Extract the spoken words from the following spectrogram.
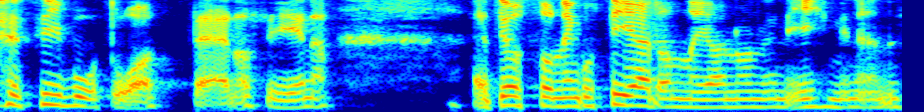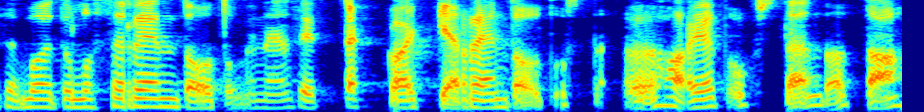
sivutuotteena siinä. Et jos on niinku tiedonnajanoinen ihminen, niin se voi tulla se rentoutuminen sitten kaikkien rentoutusharjoitusten tota,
